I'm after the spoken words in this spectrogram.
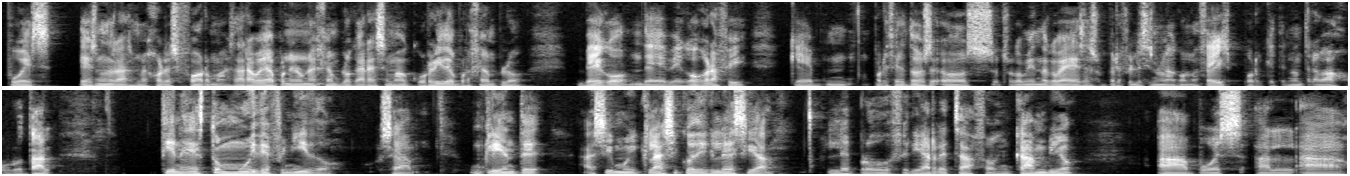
pues es una de las mejores formas. Ahora voy a poner un ejemplo que ahora se me ha ocurrido, por ejemplo, Vego, de Vegography, que mm, por cierto os, recomiendo que vayáis a su perfil si no la conocéis, porque tiene un trabajo brutal. Tiene esto muy definido. O sea, un cliente así muy clásico de iglesia le produciría rechazo. En cambio, a, pues, a,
